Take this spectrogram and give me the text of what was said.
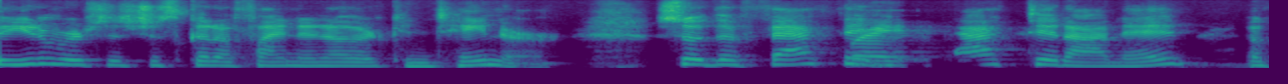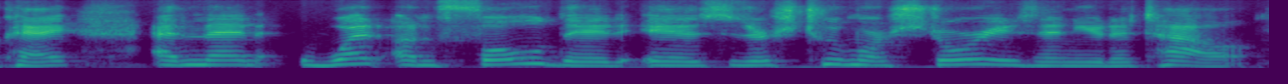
the universe is just going to find another container. So the fact that right. you acted on it, okay, and then what unfolded is there's two more stories in you to tell.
